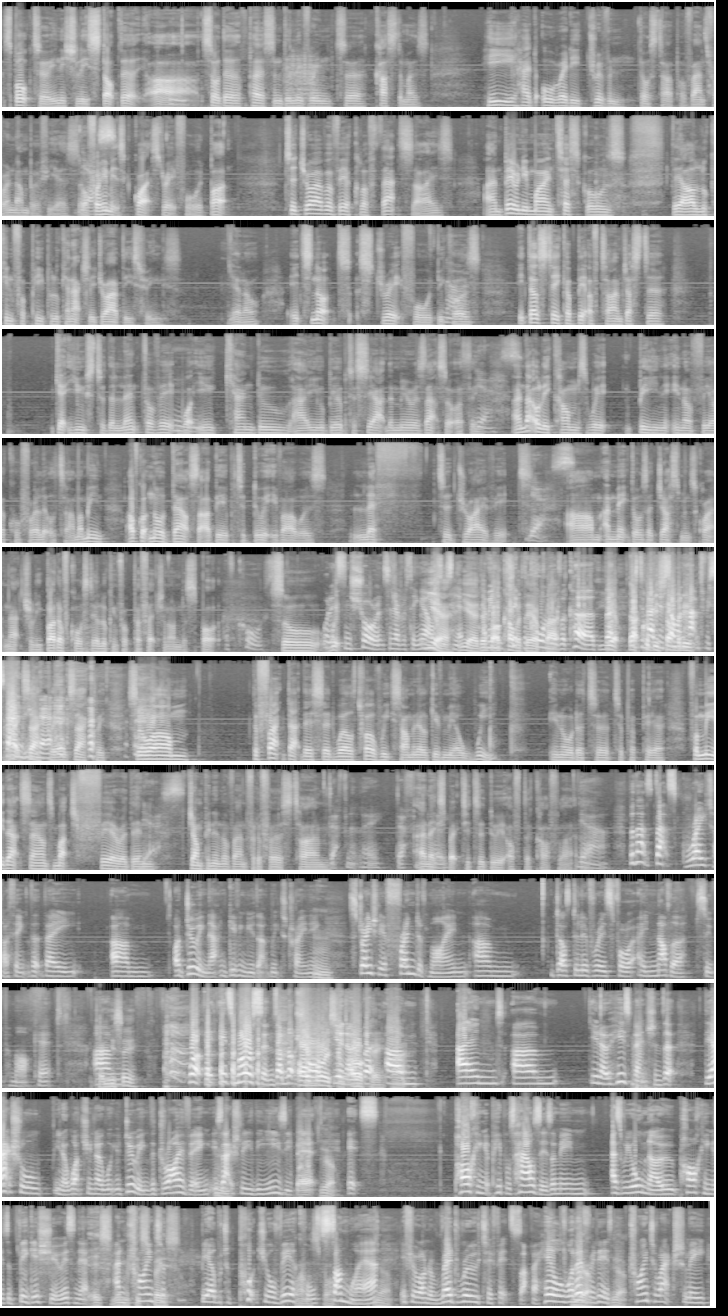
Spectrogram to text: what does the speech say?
spoke to initially stopped. The, uh, So the person delivering to customers, he had already driven those type of vans for a number of years. So for him, it's quite straightforward. But to drive a vehicle of that size, and bearing in mind Tesco's, they are looking for people who can actually drive these things. You know, it's not straightforward No. because it does take a bit of time just to get used to the length of it, what Mm. you can do, how you'll be able to see out the mirrors, that sort of thing. yes. And that only comes with being in a vehicle for a little time. I mean, I've got no doubts that I'd be able to do it if I was left to drive it yes. um, and make those adjustments quite naturally. But of course, they're looking for perfection on the spot. of course. So, Well, it's insurance and everything else, Yeah, isn't it? yeah, I they've mean, got to you cover clip the corner back. of a curb, but yep, that could be someone somebody happened to be standing exactly, there. exactly. So, um, the fact that they said, well, 12 weeks time and they'll give me a week in order to, to prepare, for me, that sounds much fairer than yes, jumping in the van for the first time definitely, definitely. and expected to do it off the cuff like that. Yeah, but that's that's great. I think that they um, are doing that and giving you that week's training. Mm. Strangely, a friend of mine um, does deliveries for another supermarket. Can Um, you say? Well, it, it's Morrison's. I'm not Oh, sure, you know, okay, but um, and um, you know, he's mentioned that the actual, you know, once you know what you're doing, the driving is Mm. actually the easy bit. Yeah. It's parking at people's houses. I mean, as we all know, parking is a big issue, isn't it? It's and trying space. to be able to put your vehicle somewhere, Yeah. if you're on a red route, if it's up a hill, whatever Yeah, it is, yeah. trying to actually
